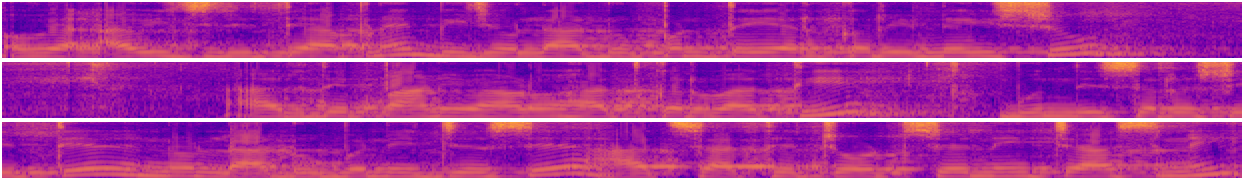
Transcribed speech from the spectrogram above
હવે આવી જ રીતે આપણે બીજો લાડુ પણ તૈયાર કરી લઈશું. આ રીતે પાણીવાળો હાથ કરવાથી બુંદી સરસ રીતે એનો લાડુ બની જશે. હાથ સાથે ચોટશે નહીં, ચાસણી.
